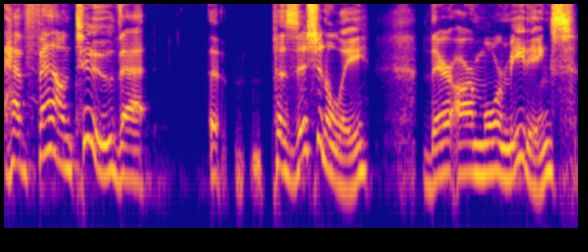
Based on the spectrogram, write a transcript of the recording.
have found too that uh, positionally there are more meetings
